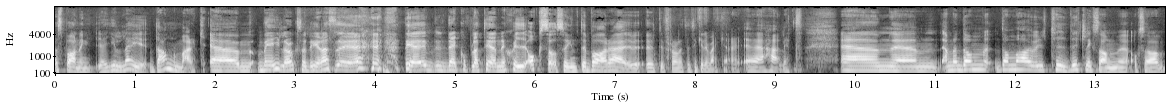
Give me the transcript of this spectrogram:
spaning. Jag gillar Danmark, ehm, men jag gillar också deras... Eh, det, det är kopplat till energi också, så inte bara utifrån att jag tycker det verkar eh, härligt. Ehm, ehm, ja, men de, de har ju tidigt liksom också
